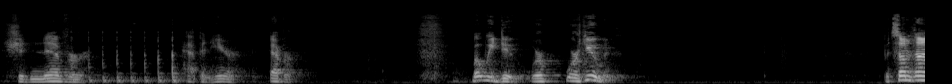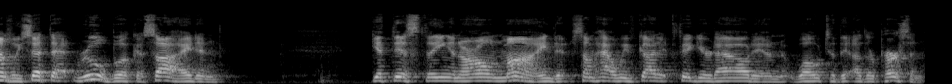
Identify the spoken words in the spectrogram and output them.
Should never happen here, ever. But we do. We're, we're human. But sometimes we set that rule book aside and get this thing in our own mind that somehow we've got it figured out and woe to the other person.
